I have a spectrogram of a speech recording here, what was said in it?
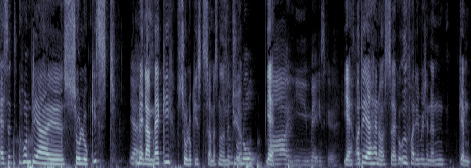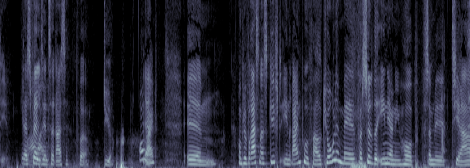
Altså, hun bliver øh, zoologist. Ja, Ja, men, eller magi-zoologist, som er sådan noget med dyr. Zoolog. Ja. Bare i magiske... Ja, og det er han også, så jeg går ud fra, at de har mødt hinanden gennem det. Deres fælles interesse for dyr. Alright. Øhm, hun blev forresten også gift i en regnbuefarvet kjole med forsølvet enhjørninghår som med tiara.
